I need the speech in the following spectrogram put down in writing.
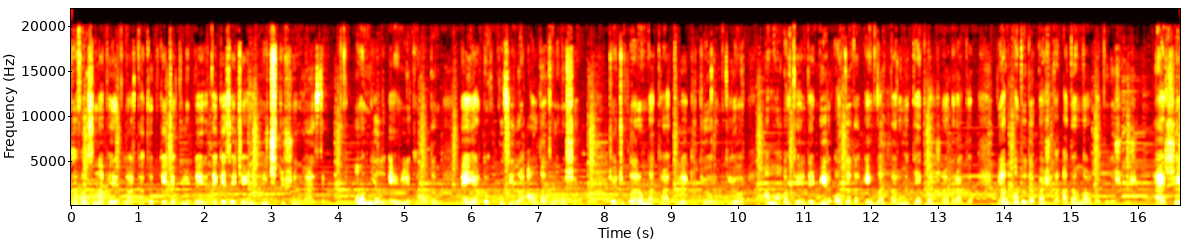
Kafasına peruklar takıp gece kulüplerinde gezeceğini hiç düşünmezdim. 10 yıl evli kaldım, meğer 9 yılı aldatılmışım. Çocuklarımla tatile gidiyorum diyor ama otelde bir odada evlatlarımı tek başına bırakıp yan odada başka adamlarla buluşmuş. Her şey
